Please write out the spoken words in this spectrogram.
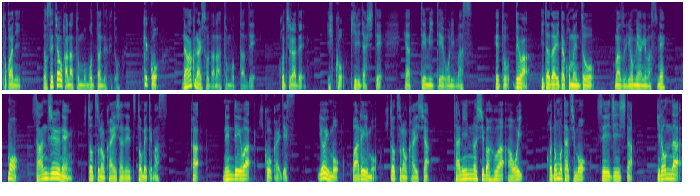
とかに載せちゃおうかなとも思ったんですけど、結構長くなりそうだなと思ったんで、こちらで一個切り出してやってみております。えっと、では、いただいたコメントをまず読み上げますね。もう30年一つの会社で勤めてます。あ、年齢は非公開です。良いも悪いも一つの会社。他人の芝生は青い。子供たちも成人した。いろんな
